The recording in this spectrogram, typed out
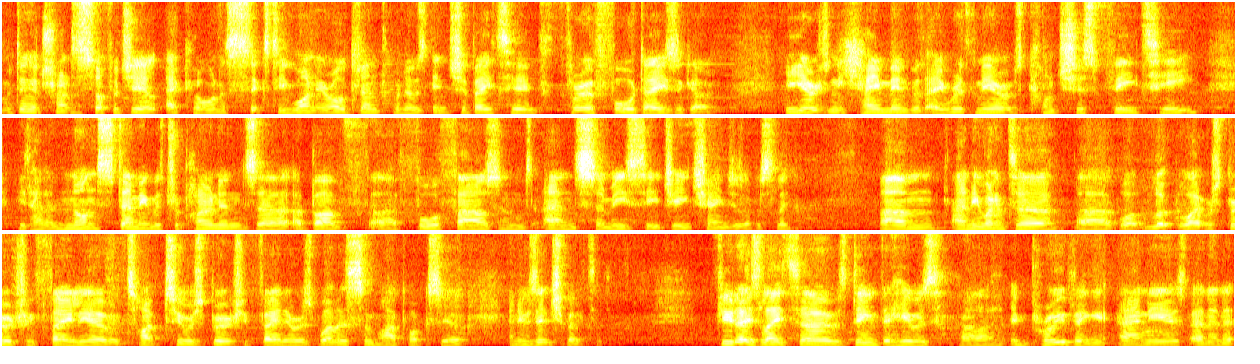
we're doing a transesophageal echo on a 61 year old gentleman who was intubated three or four days ago. He originally came in with arrhythmia, it was conscious VT. He'd had a non STEMI with troponins uh, above uh, 4,000 and some ECG changes, obviously. Um, and he went into uh, what looked like respiratory failure, with type 2 respiratory failure, as well as some hypoxia, and he was intubated. A few days later, it was deemed that he was uh, improving, and, he was, and an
